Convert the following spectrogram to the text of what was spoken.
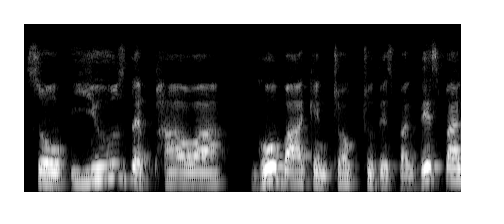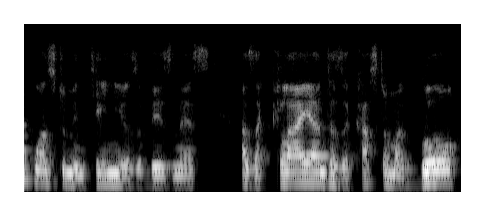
So use the power, go back and talk to this bank. This bank wants to maintain you as a business, as a client, as a customer. Go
